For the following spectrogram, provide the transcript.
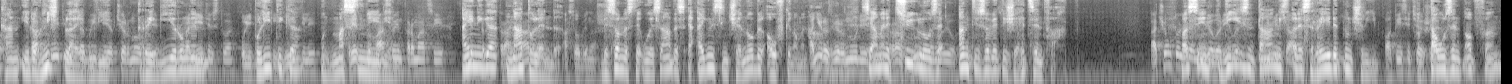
kann jedoch nicht bleiben, wie Regierungen, Politiker und Massenmedien. einiger NATO-Länder, besonders der USA, das Ereignis in Tschernobyl aufgenommen haben. Sie haben eine zügellose antisowjetische Hetze entfacht. Was sie in diesen Tagen nicht alles redeten und schrieben, von tausenden Opfern,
